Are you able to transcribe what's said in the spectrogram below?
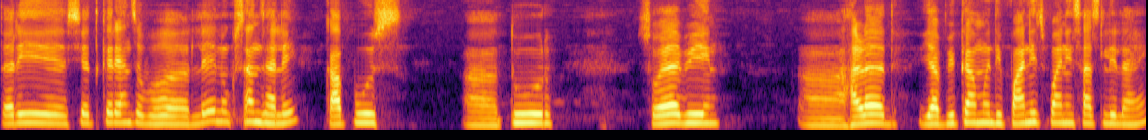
तरी शेतकऱ्यांचं भ लय नुकसान झाले. कापूस तूर सोयाबीन हळद या पिकामध्ये पाणीच पाणी साचलेलं आहे.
